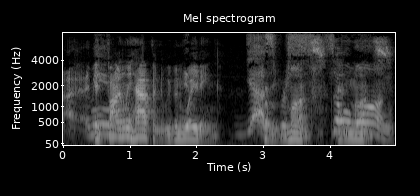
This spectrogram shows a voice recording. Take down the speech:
I mean, it finally happened. We've been waiting. Yes, for for months so and months. long.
